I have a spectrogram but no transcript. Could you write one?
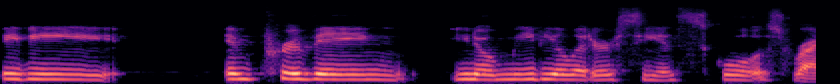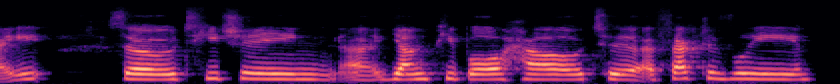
maybe improving you know media literacy in schools right so teaching uh, young people how to effectively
